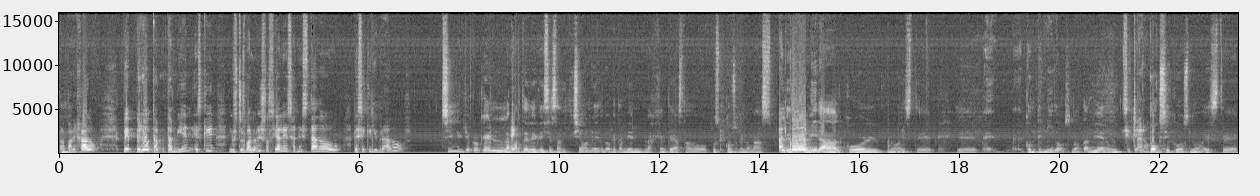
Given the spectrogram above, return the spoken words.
aparejado, pero también es que nuestros valores sociales han estado desequilibrados. Sí, yo creo que la eh. parte de que dices adicciones, ¿no? que también la gente ha estado pues, consumiendo más comida, alcohol, ¿no? este, eh, eh, contenidos, ¿no? también sí, claro. tóxicos, ¿no? este,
